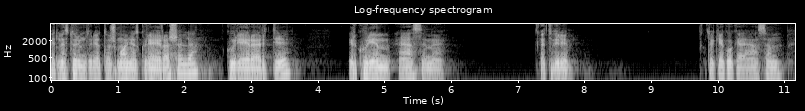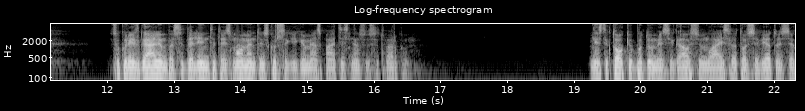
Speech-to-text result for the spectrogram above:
Bet mes turim turėti tos žmonės, kurie yra šalia, kurie yra arti ir kuriem esame atviri. Tokie, kokie esam, su kuriais galim pasidalinti tais momentais, kur, sakykime, mes patys nesusitvarkom. Nes tik tokiu būdu mes įgausim laisvę tose vietose,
